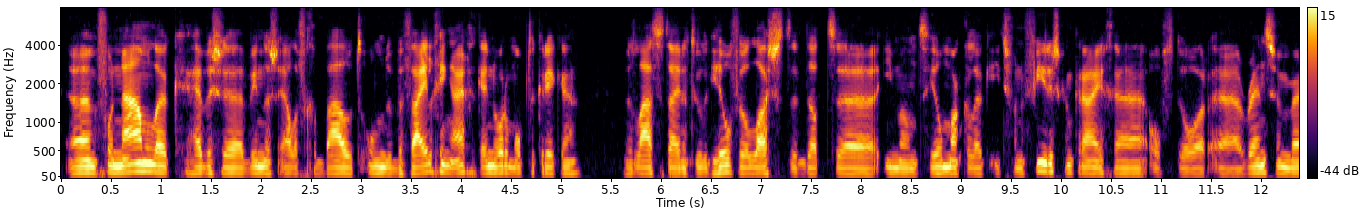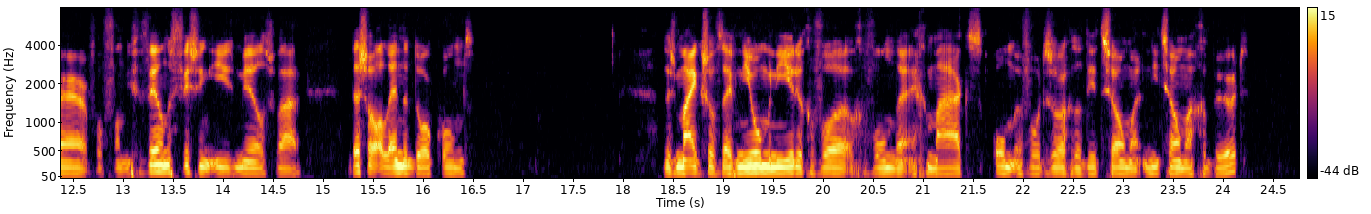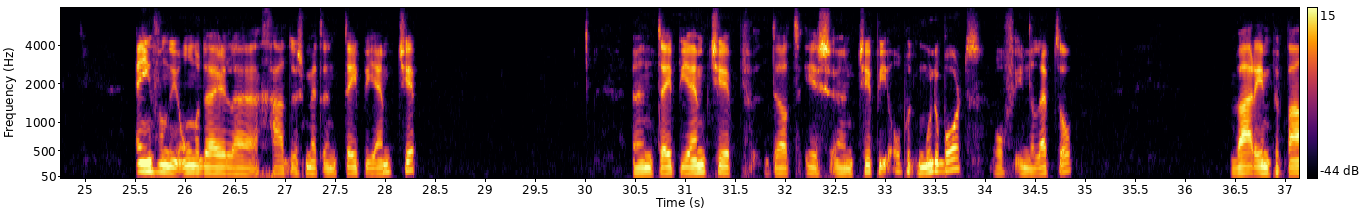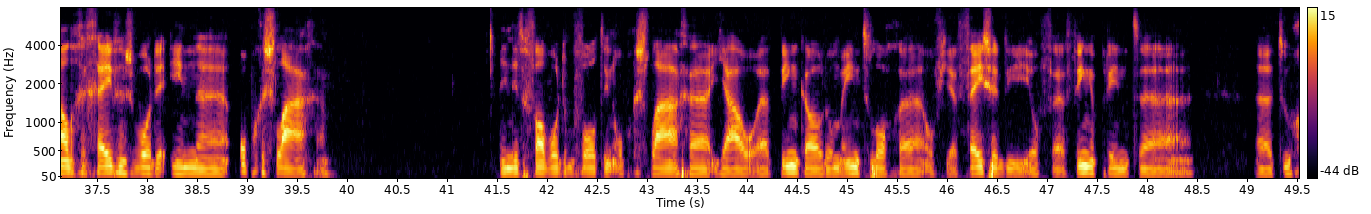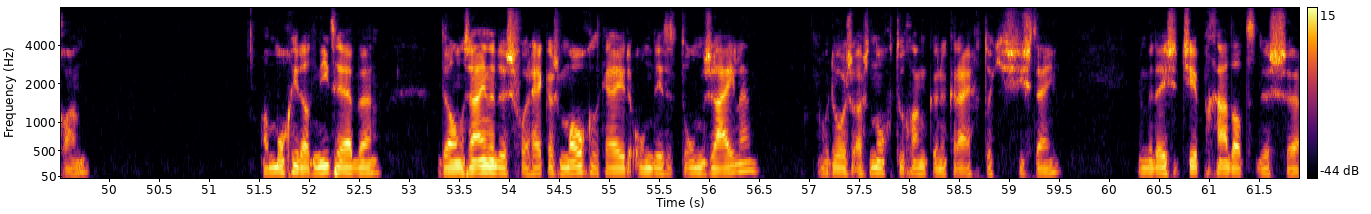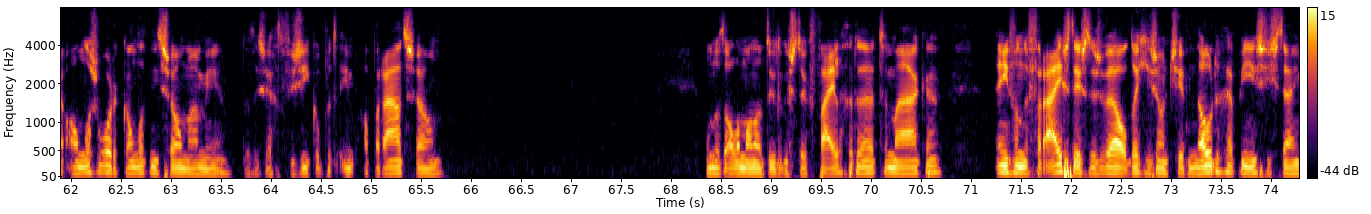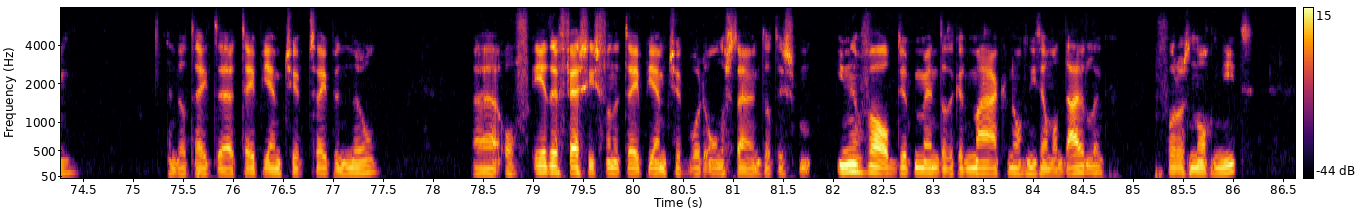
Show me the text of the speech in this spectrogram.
Um, voornamelijk hebben ze Windows 11 gebouwd om de beveiliging eigenlijk enorm op te krikken de laatste tijd natuurlijk heel veel last dat uh, iemand heel makkelijk iets van een virus kan krijgen. Of door uh, ransomware of van die vervelende phishing e-mails waar best wel ellende doorkomt. Dus Microsoft heeft nieuwe manieren gevo gevonden en gemaakt om ervoor te zorgen dat dit zomaar, niet zomaar gebeurt. Een van die onderdelen gaat dus met een TPM-chip. Een TPM-chip, dat is een chipje op het moederbord of in de laptop waarin bepaalde gegevens worden in uh, opgeslagen. In dit geval wordt er bijvoorbeeld in opgeslagen jouw uh, pincode om in te loggen of je Face ID of uh, fingerprint toegang. Maar mocht je dat niet hebben, dan zijn er dus voor hackers mogelijkheden om dit te omzeilen, waardoor ze alsnog toegang kunnen krijgen tot je systeem. En met deze chip gaat dat dus anders worden, kan dat niet zomaar meer. Dat is echt fysiek op het apparaat zo om dat allemaal natuurlijk een stuk veiliger eh, te maken. Een van de vereisten is dus wel dat je zo'n chip nodig hebt in je systeem. En dat heet de TPM-chip 2.0. Uh, of eerdere versies van de TPM-chip worden ondersteund. Dat is in ieder geval op dit moment dat ik het maak nog niet helemaal duidelijk. Vooralsnog niet.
